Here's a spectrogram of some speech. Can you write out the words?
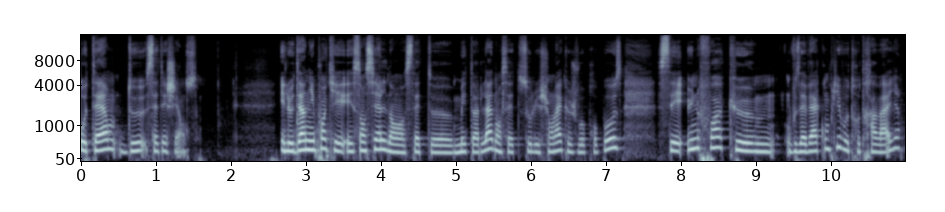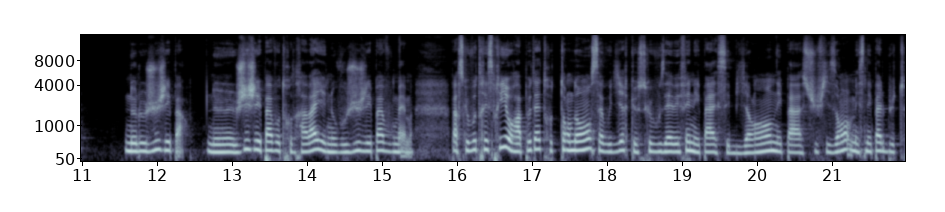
au terme de cette échéance. Et le dernier point qui est essentiel dans cette euh, méthode-là, dans cette solution-là que je vous propose, c'est une fois que hum, vous avez accompli votre travail, ne le jugez pas. Ne jugez pas votre travail et ne vous jugez pas vous-même. Parce que votre esprit aura peut-être tendance à vous dire que ce que vous avez fait n'est pas assez bien, n'est pas suffisant, mais ce n'est pas le but.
